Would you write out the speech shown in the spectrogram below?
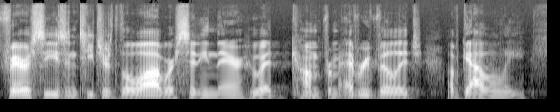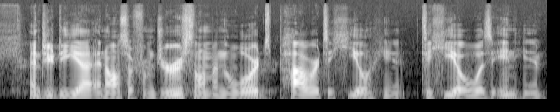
Pharisees and teachers of the law were sitting there who had come from every village of Galilee and Judea and also from Jerusalem, and the Lord's power to heal him, to heal was in him.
